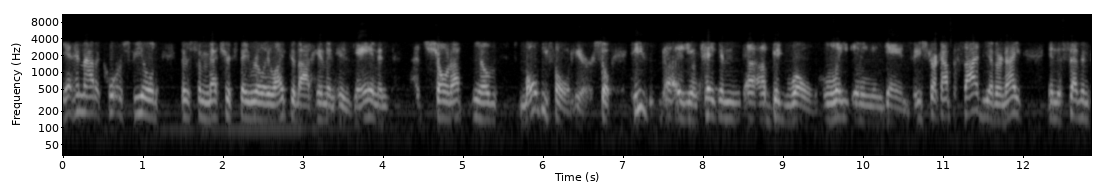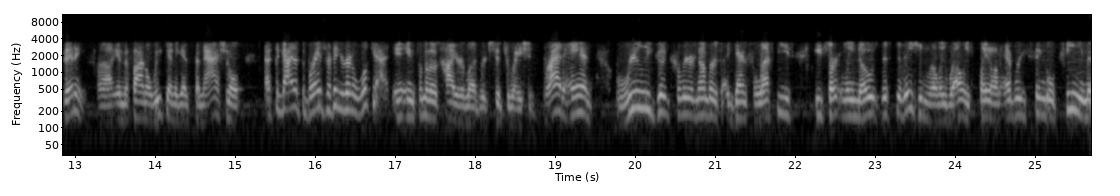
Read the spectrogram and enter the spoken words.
get him out of Coors Field. There's some metrics they really liked about him and his game, and it's shown up, you know, multifold here. So he's uh, you know taken a a big role late inning in games. He struck out the side the other night in the seventh inning uh, in the final weekend against the Nationals. That's the guy that the Braves I think are going to look at in, in some of those higher leverage situations. Brad Hand, really good career numbers against lefties. He certainly knows this division really well. He's played on every single team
